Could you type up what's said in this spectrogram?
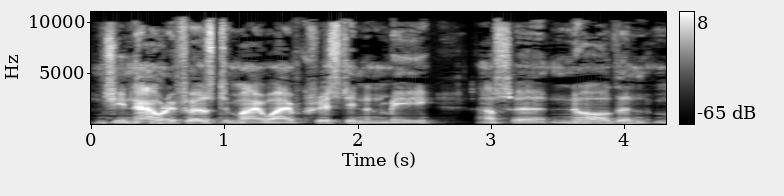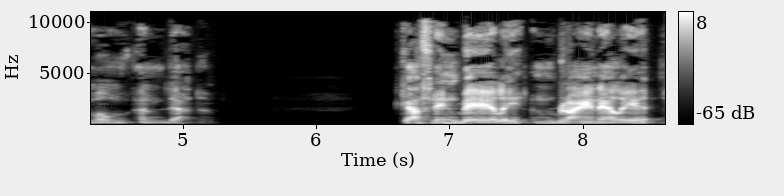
and she now refers to my wife Christine and me as her northern mum and dad. Catherine Bailey and Brian Elliott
